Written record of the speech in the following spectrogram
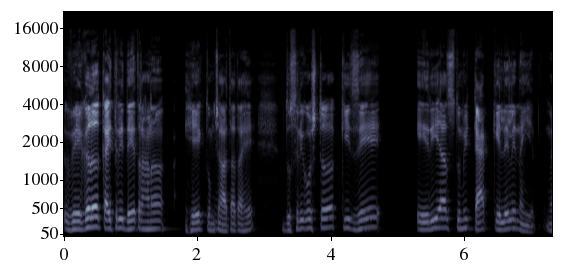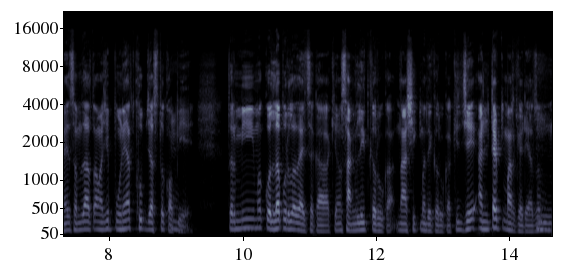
वेगळं काहीतरी देत राहणं हे एक तुमच्या. हातात आहे. दुसरी गोष्ट, की जे एरियाज तुम्ही टॅप केलेले नाहीयेत. म्हणजे समजा आता माझी पुण्यात खूप जास्त कॉपी. आहे. तर मी मग कोल्हापूरला जायचं का? किंवा सांगलीत करू का? नाशिकमध्ये करू का? की जे अनटॅप्ड मार्केट आहे. अजून.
